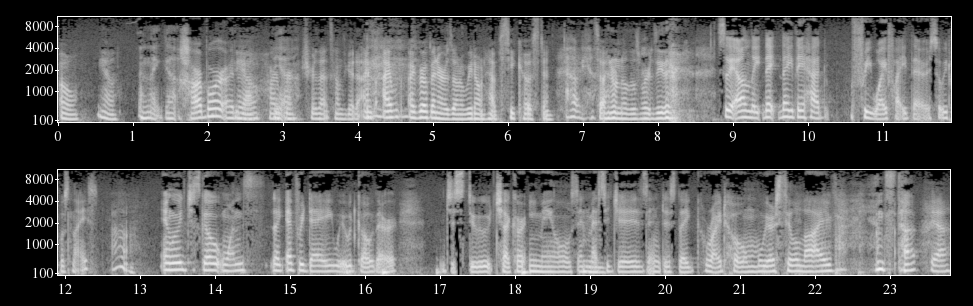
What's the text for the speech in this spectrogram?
Oh, yeah. and like uh, harbor. I don't Yeah, know. harbor. Yeah. Sure, that sounds good. I, I I grew up in Arizona. We don't have seacoast, and Oh yeah. so I don't know those words either. So they only they they they had free Wi-Fi there, so it was nice. Ah, And we would just go once, like every day, we would go there just to check our emails and messages and just like write home we are still alive and stuff. Yeah.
